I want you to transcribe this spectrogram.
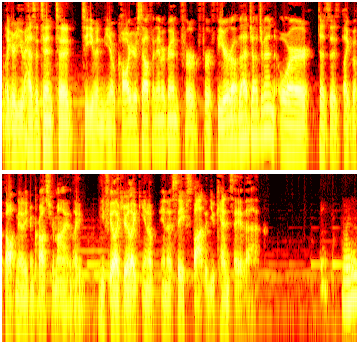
Like, are you hesitant to to even you know call yourself an immigrant for for fear of that judgment, or does it like the thought not even cross your mind? Like, you feel like you're like you know in a safe spot that you can say that. I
